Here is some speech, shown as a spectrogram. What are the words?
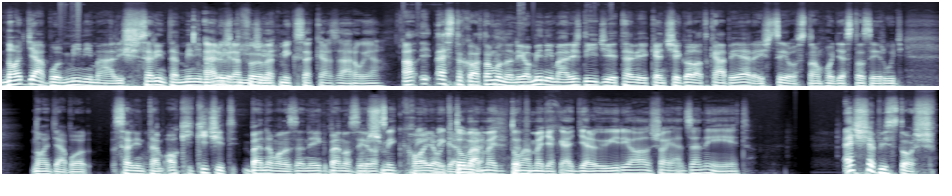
nagyjából minimális, szerintem minimális Előre DJ. fölvett mixekkel zárójel. Ezt akartam mondani, a minimális DJ tevékenység alatt kb. erre is céloztam, hogy ezt azért úgy nagyjából szerintem aki kicsit benne van a zenékben, azért Most azt még, hallja, még, még tovább, megy, tovább megyek egyel, ő írja a saját zenéjét. Ez se biztos.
